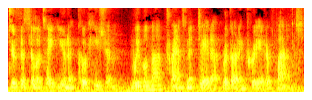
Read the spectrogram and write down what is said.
To facilitate unit cohesion, we will not transmit data regarding Creator plans.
